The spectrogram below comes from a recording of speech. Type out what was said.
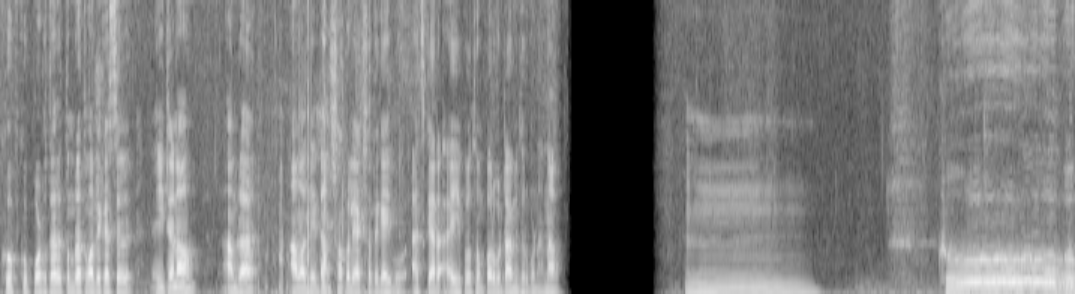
খুব খুব পড়ো। তাহলে তোমরা তোমাদের কাছে এইটা নাও। আমরা আমাদের গান সকলে একসাথে গাইবো। আজকে আর এই প্রথম পর্বটা আমি ধরবো না। নাও। খুব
